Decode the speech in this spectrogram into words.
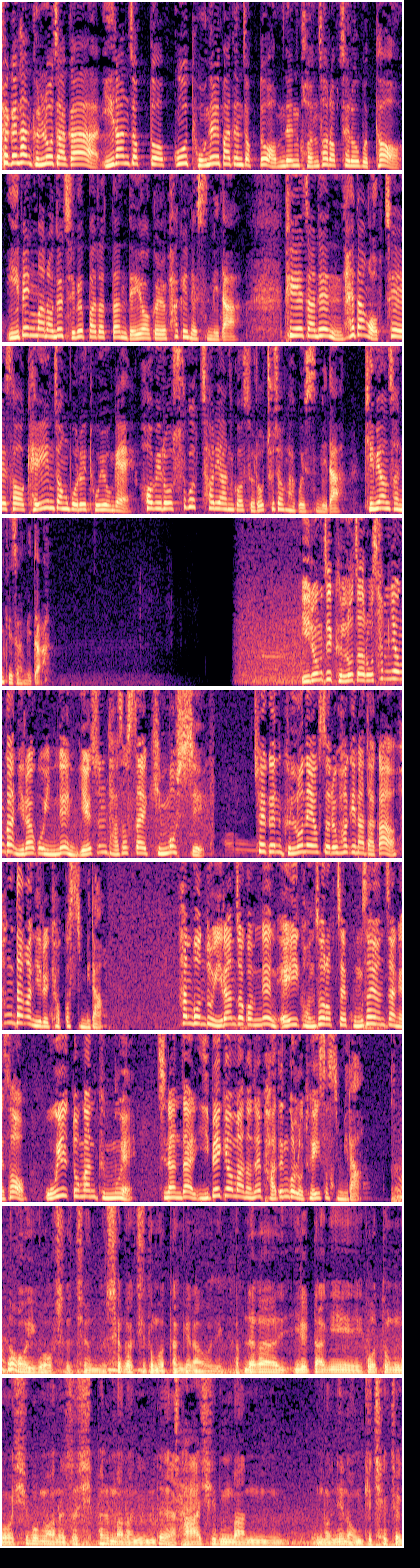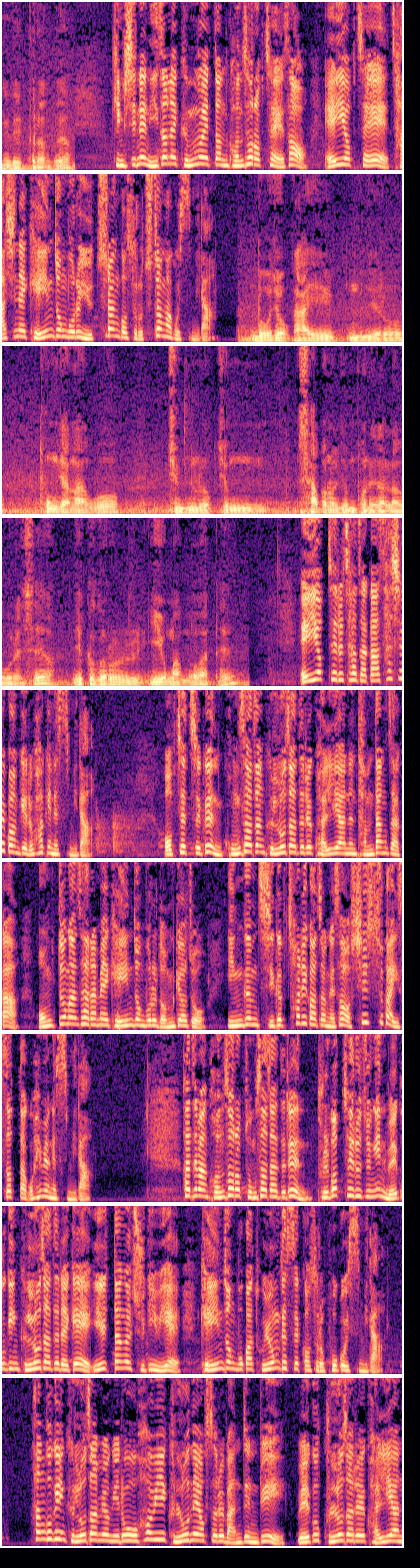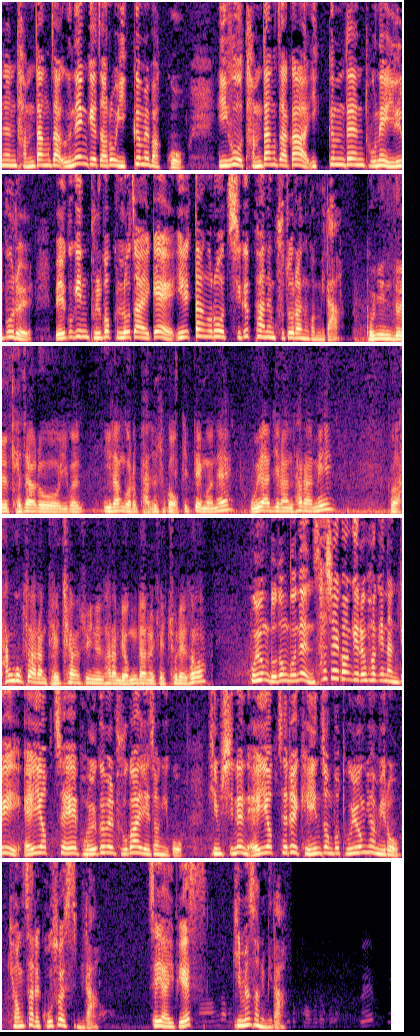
최근 한 근로자가 일한 적도 없고 돈을 받은 적도 없는 건설업체로부터 200만 원을 지급받았다는 내역을 확인했습니다. 피해자는 해당 업체에서 개인정보를 도용해 허위로 수급 처리한 것으로 추정하고 있습니다. 김현선 기자입니다. 일용직 근로자로 3년간 일하고 있는 65살 김모 씨. 최근 근로 내역서를 확인하다가 황당한 일을 겪었습니다. 한 번도 일한 적 없는 A 건설업체 공사 현장에서 5일 동안 근무해 지난달 200여만 원을 받은 걸로 돼 있었습니다. 어이가 없었죠. 뭐 생각지도 못한 게 나오니까. 내가 일당이 보통 뭐 15만 원에서 18만 원인데 40만 원이 넘게 책정이 돼 있더라고요. 김 씨는 이전에 근무했던 건설업체에서 A 업체에 자신의 개인정보를 유출한 것으로 추정하고 있습니다. 노조 가입 문제로 통장하고 주민등록증 4번을 좀 보내달라고 그랬어요. 이제 그거를 이용한 것 같아요. A 업체를 찾아가 사실관계를 확인했습니다. 업체 측은 공사장 근로자들을 관리하는 담당자가 엉뚱한 사람의 개인정보를 넘겨줘 임금 지급 처리 과정에서 실수가 있었다고 해명했습니다. 하지만 건설업 종사자들은 불법 체류 중인 외국인 근로자들에게 일당을 주기 위해 개인정보가 도용됐을 것으로 보고 있습니다. 한국인 근로자 명의로 허위 근로내역서를 만든 뒤 외국 근로자를 관리하는 담당자 은행 계좌로 입금을 받고 이후 담당자가 입금된 돈의 일부를 외국인 불법 근로자에게 일당으로 지급하는 구조라는 겁니다. 본인들 계좌로 이걸 일한 거를 받을 수가 없기 때문에 오야지라는 사람이 그 한국 사람 대체할 수 있는 사람 명단을 제출해서 고용노동부는 사실관계를 확인한 뒤 A 업체에 벌금을 부과할 예정이고 김 씨는 A 업체를 개인정보 도용 혐의로 경찰에 고소했습니다. JIBS 김현선입니다.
